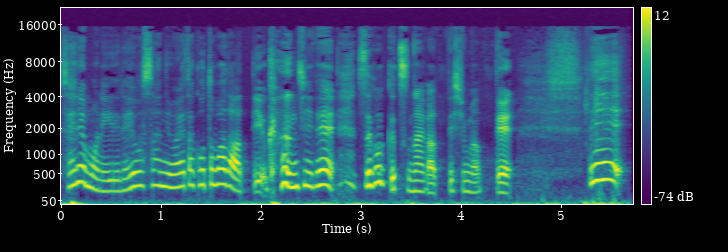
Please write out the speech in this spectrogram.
セレモニーでレオさんに言われた言葉だっていう感じですごくつながってしまって。で、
